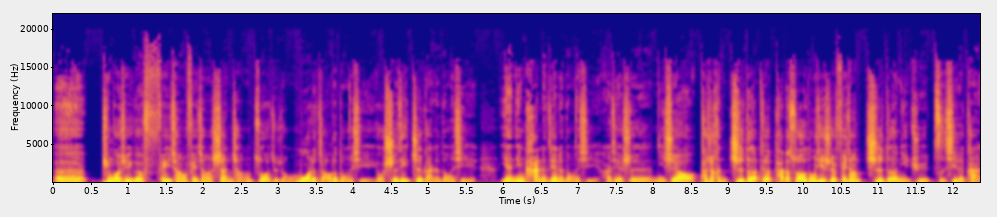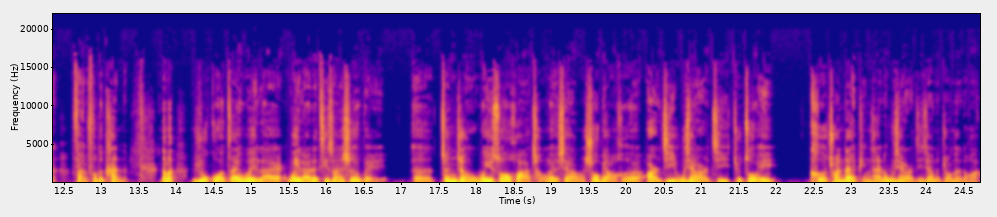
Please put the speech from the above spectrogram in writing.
呃，苹果是一个非常非常擅长做这种摸得着的东西、有实体质感的东西、眼睛看得见的东西，而且是你是要，它是很值得，它就它的所有东西是非常值得你去仔细的看、反复的看的。那么，如果在未来未来的计算设备，呃，真正微缩化成了像手表和耳机、无线耳机，就作为。可穿戴平台的无线耳机这样的状态的话，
